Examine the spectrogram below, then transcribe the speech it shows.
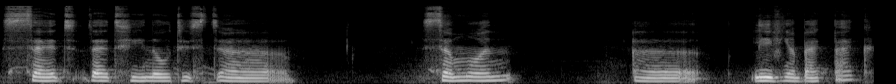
said that he noticed uh, someone uh, leaving a backpack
